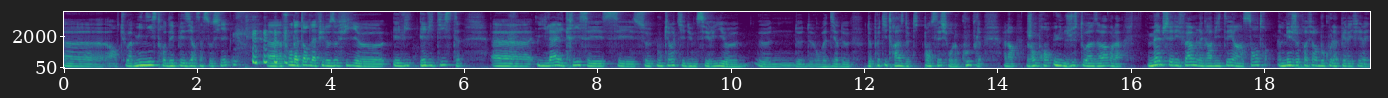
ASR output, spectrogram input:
euh, alors tu vois, ministre des plaisirs associés, euh, fondateur de la philosophie euh, évi- Euh, il a écrit ces- ces- ce bouquin qui est d'une série euh, euh, de, de- on va dire, de, de petites races, de petites pensées sur le couple. Alors, j'en prends une juste au hasard, voilà. Même chez les femmes, la gravité a un centre, mais je préfère beaucoup la périphérie.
